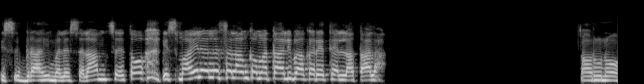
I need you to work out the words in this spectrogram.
اس ابراہیم علیہ السلام سے تو اسماعیل علیہ السلام کا مطالبہ کرے تھے اللہ تعالی۔ اور انہوں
